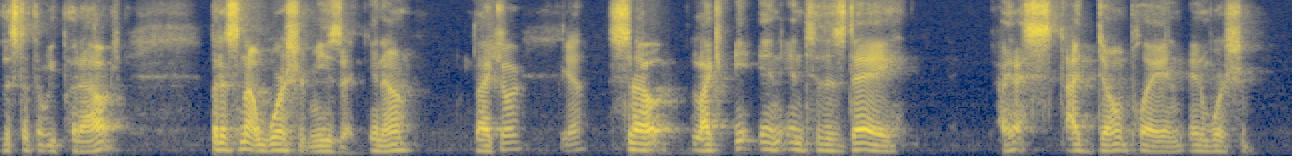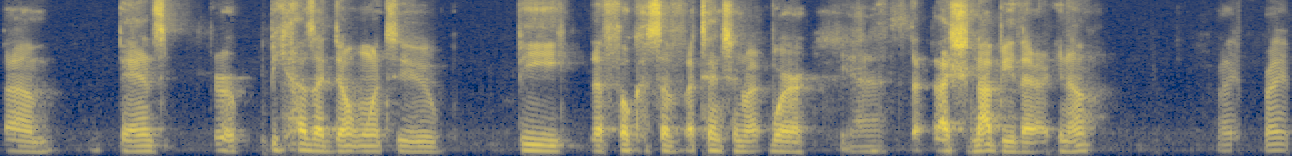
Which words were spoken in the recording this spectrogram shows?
the stuff that we put out, but it's not worship music, you know? Like, sure yeah. So, like, in, in to this day, I, I don't play in, in worship um, bands or because I don't want to be the focus of attention where yes. I should not be there, you know? Right, right.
